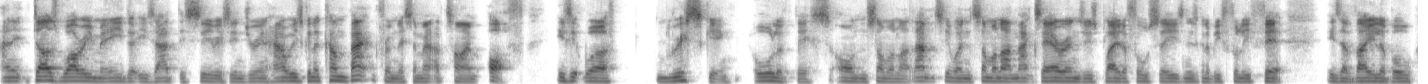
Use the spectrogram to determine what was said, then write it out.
And it does worry me that he's had this serious injury and how he's going to come back from this amount of time off. Is it worth risking all of this on someone like Lamptey when someone like Max Aarons, who's played a full season, is going to be fully fit, is available.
